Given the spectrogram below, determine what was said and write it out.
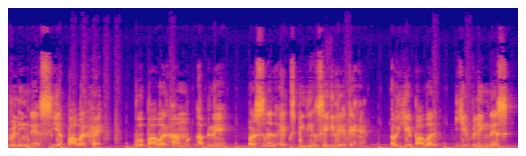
विलिंगनेस या पावर है। वो पावर हम अपने पर्सनल एक्सपीरियंस से ही लेते हैं। और ये पावर ये विलिंगनेस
